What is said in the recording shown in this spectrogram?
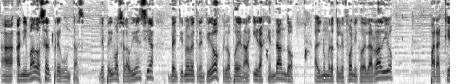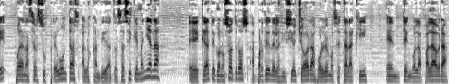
animado a hacer preguntas. Le pedimos a la audiencia 2932 que lo pueden ir agendando al número telefónico de la radio para que puedan hacer sus preguntas a los candidatos. Así que mañana eh, quédate con nosotros. A partir de las 18 horas volvemos a estar aquí en Tengo la Palabra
